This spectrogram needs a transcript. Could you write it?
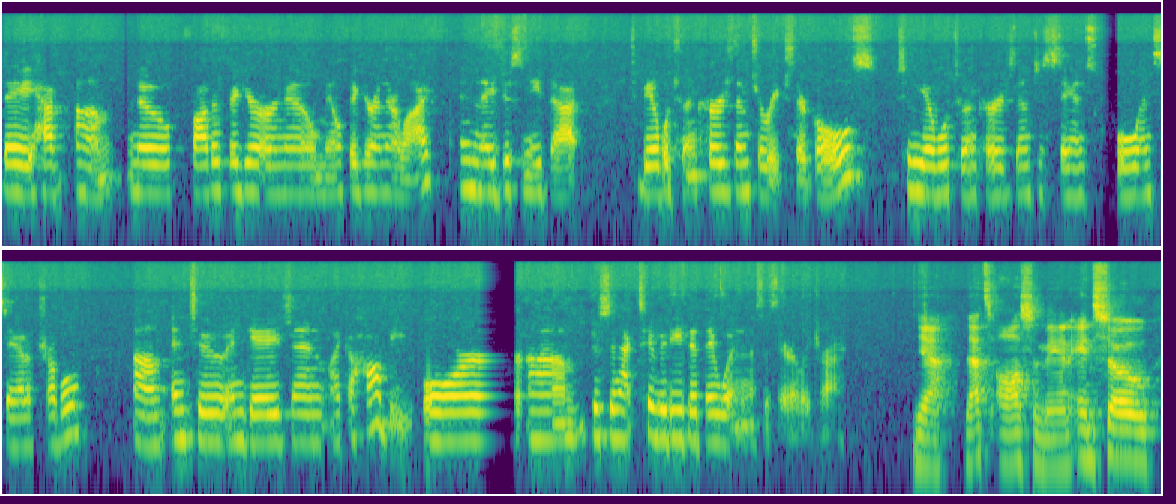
they have um, no father figure or no male figure in their life, and they just need that to be able to encourage them to reach their goals, to be able to encourage them to stay in school and stay out of trouble, um, and to engage in like a hobby or just an activity that they wouldn't necessarily try. Yeah, that's awesome, man. And so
